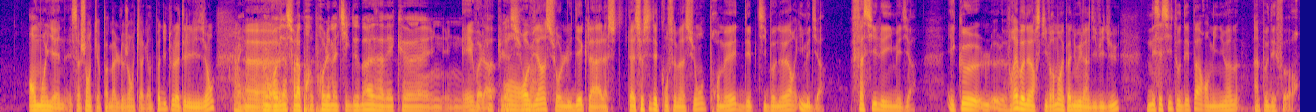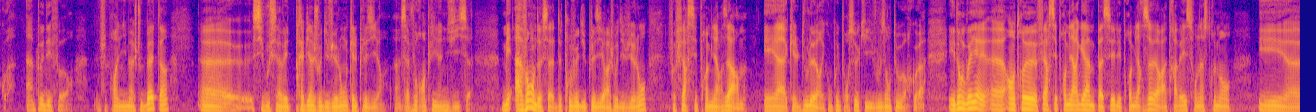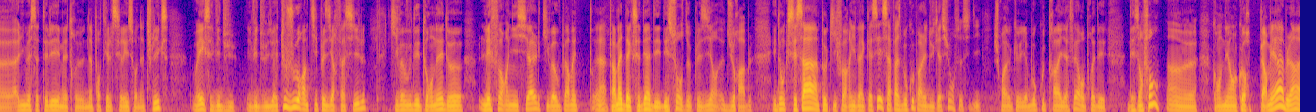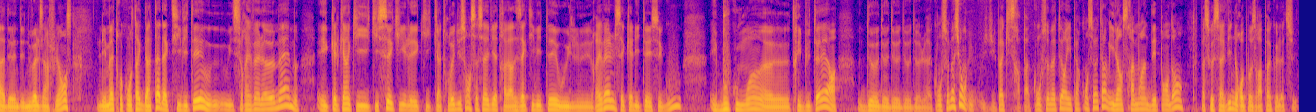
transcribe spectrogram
en moyenne, et sachant qu'il y a pas mal de gens qui regardent pas du tout la télévision. Euh, on revient sur la problématique de base avec euh, une, et voilà, On revient sur l'idée que la, la, société de consommation promet des petits bonheurs immédiats, faciles et immédiats, et que le vrai bonheur, ce qui vraiment épanouit l'individu, nécessite au départ au minimum un peu d'effort, quoi. Un peu d'effort. Je prends une image toute bête. Hein. Euh, si vous savez très bien jouer du violon, quel plaisir. Hein. ça vous remplit une vie, ça. Mais avant de, de trouver du plaisir à jouer du violon, il faut faire ses premières armes. Et là, quelle douleur, y compris pour ceux qui vous entourent. Quoi. Et donc, vous voyez, euh, entre faire ses premières gammes, passer les premières heures à travailler son instrument et euh, allumer sa télé et mettre n'importe quelle série sur Netflix, vous voyez que c'est vite vu. Vite vu. Il y a toujours un petit plaisir facile qui va vous détourner de l'effort initial qui va vous permettre, euh, permettre d'accéder à des, sources de plaisir durables. Et donc c'est ça un peu qu'il faut arriver à casser. Ça passe beaucoup par l'éducation, ceci dit. Je crois qu'il y a beaucoup de travail à faire auprès des, des enfants, hein, euh, quand on est encore perméable hein, à des, nouvelles influences les mettre au contact d'un tas d'activités où, ils se révèlent à eux-mêmes. Et quelqu'un qui, qui, sait qu'il a trouvé du sens à sa vie à travers des activités où il révèle ses qualités et ses goûts, est beaucoup moins euh, tributaire de, de, de, de, la consommation. Je ne dis pas qu'il ne sera pas consommateur, hyper consommateur, mais il en sera moins dépendant parce que sa vie ne reposera pas que là-dessus.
